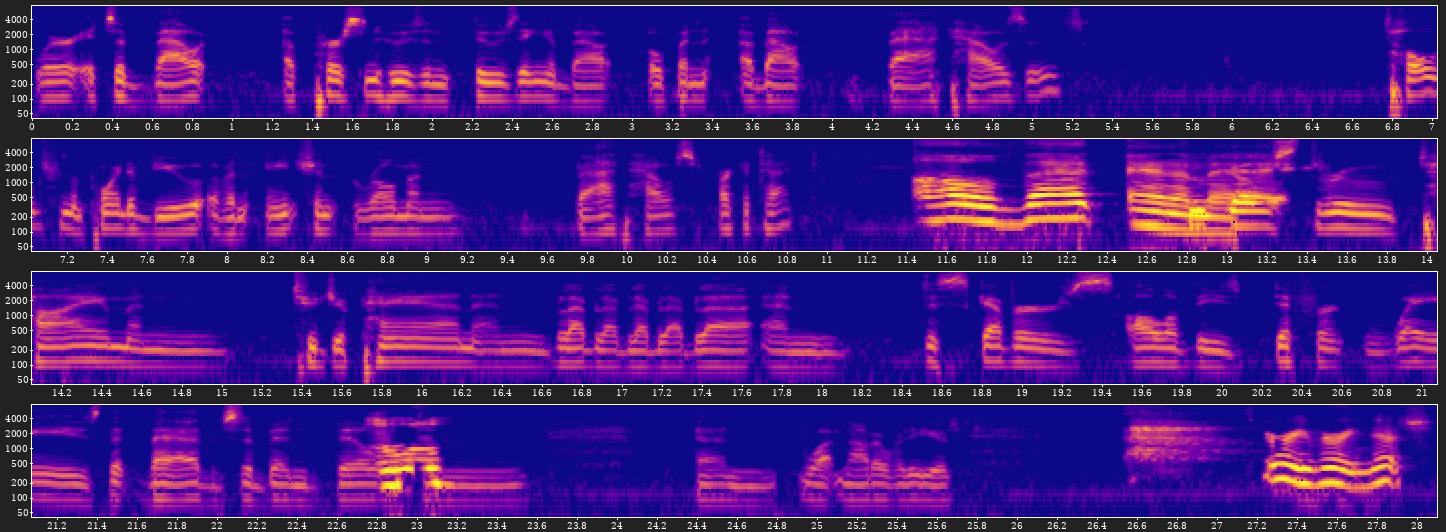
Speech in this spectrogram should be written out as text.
where it's about a person who's enthusing about open about bathhouses told from the point of view of an ancient roman bathhouse architect Oh, that anime. who goes through time and to japan and blah blah blah blah blah and discovers all of these different ways that baths have been built Mhm. and and whatnot over the years It's very, very niche.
